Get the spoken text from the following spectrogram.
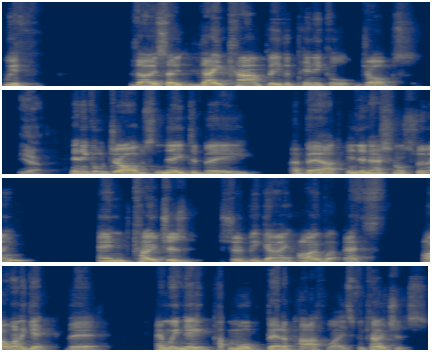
with those. So they can't be the pinnacle jobs. yeah, Pinnacle jobs need to be about international swimming, and coaches should be going. I that's I want to get there, and we need more better pathways for coaches.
